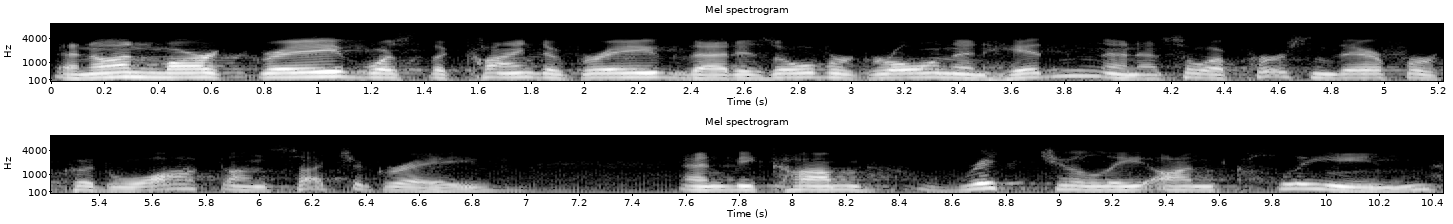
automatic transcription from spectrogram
An unmarked grave was the kind of grave that is overgrown and hidden, and so a person therefore could walk on such a grave and become ritually unclean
